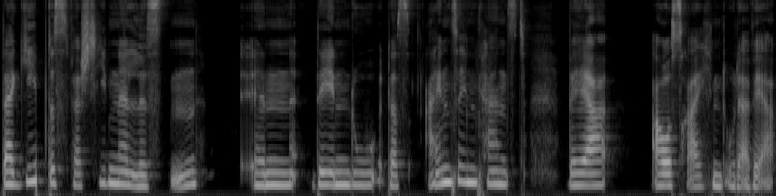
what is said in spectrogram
Da gibt es verschiedene Listen, in denen du das einsehen kannst, wer ausreichend oder wer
